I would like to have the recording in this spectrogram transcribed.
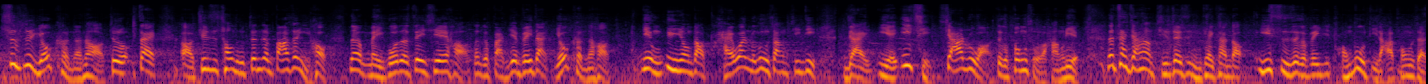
是不是有可能哈，就在啊军事冲突真正发生以后，那美国的这些哈那个反舰飞弹有可能哈用运用到台湾的陆上基地，来也一起加入啊这个封锁的行列。那再加上，其实这次你可以看到，一四这个飞机同步抵达冲绳，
